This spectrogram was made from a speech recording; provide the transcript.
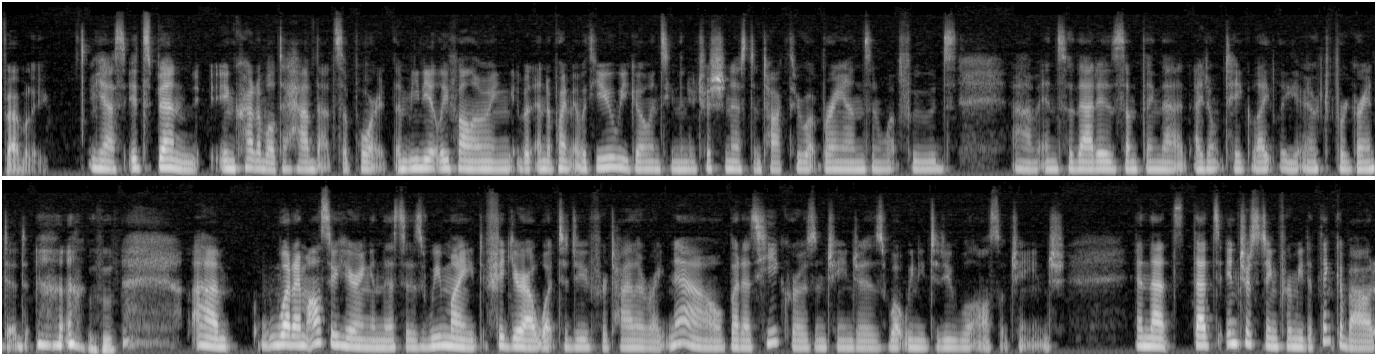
family. Yes, it's been incredible to have that support. Immediately following an appointment with you, we go and see the nutritionist and talk through what brands and what foods. Um, and so that is something that I don't take lightly or for granted. mm-hmm. um, what I'm also hearing in this is we might figure out what to do for Tyler right now, but as he grows and changes, what we need to do will also change. And that's that's interesting for me to think about.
